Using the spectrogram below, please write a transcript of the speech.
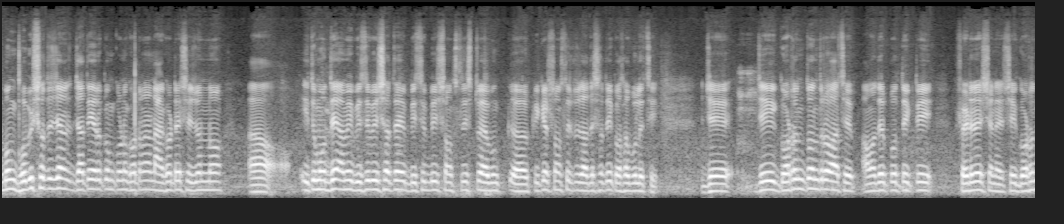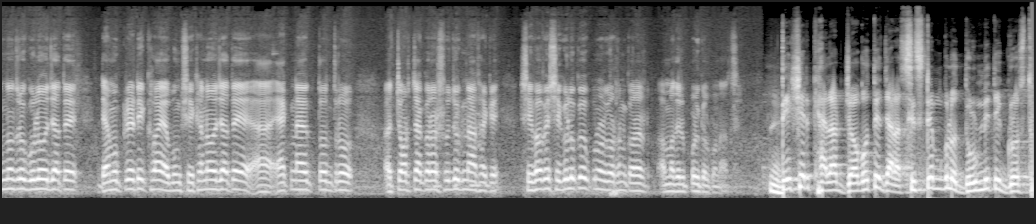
এবং ভবিষ্যতে যাতে এরকম কোনো ঘটনা না ঘটে সেজন্য ইতিমধ্যে আমি বিসিবির সাথে বিসিবির সংশ্লিষ্ট এবং ক্রিকেট সংশ্লিষ্ট যাদের সাথেই কথা বলেছি। যে যে গঠনতন্ত্র আছে আমাদের প্রত্যেকটি ফেডারেশনের সেই গঠনতন্ত্রগুলোও যাতে ডেমোক্রেটিক হয় এবং সেখানেও যাতে একনায়কতন্ত্র চর্চা করার সুযোগ না থাকে, সেভাবে সেগুলোকেও পুনর্গঠন করার আমাদের পরিকল্পনা আছে। দেশের খেলার জগতে যারা সিস্টেমগুলো দুর্নীতিগ্রস্ত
